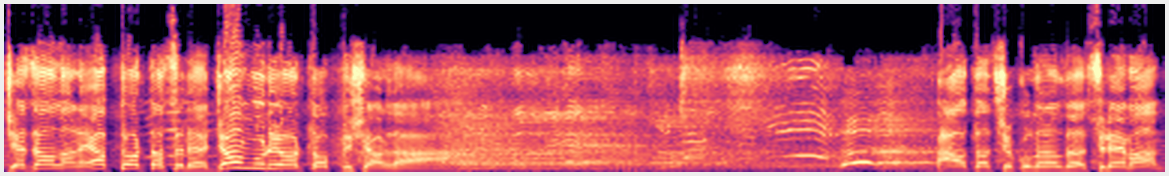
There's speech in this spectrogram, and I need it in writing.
Ceza alana yaptı ortasını. Can vuruyor top dışarıda. Out atışı kullanıldı. Süleyman.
